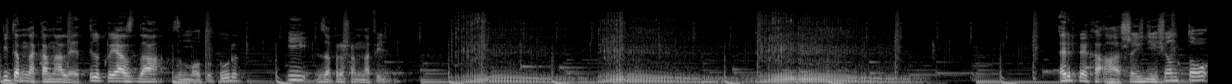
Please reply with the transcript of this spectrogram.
Witam na kanale Tylko Jazda z Mototour i zapraszam na film. RPHA 60 to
